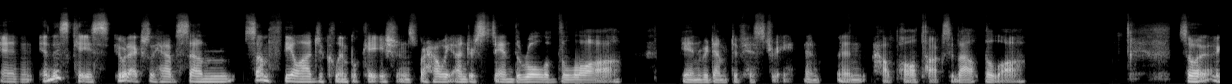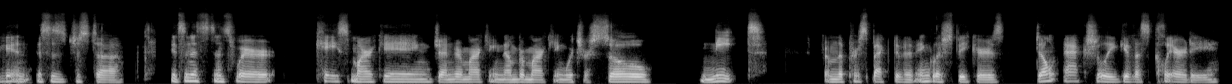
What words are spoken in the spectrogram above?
And in this case, it would actually have some, some theological implications for how we understand the role of the law in redemptive history and, and how Paul talks about the law. So again, this is just a, it's an instance where case marking, gender marking, number marking, which are so neat from the perspective of English speakers, don't actually give us clarity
